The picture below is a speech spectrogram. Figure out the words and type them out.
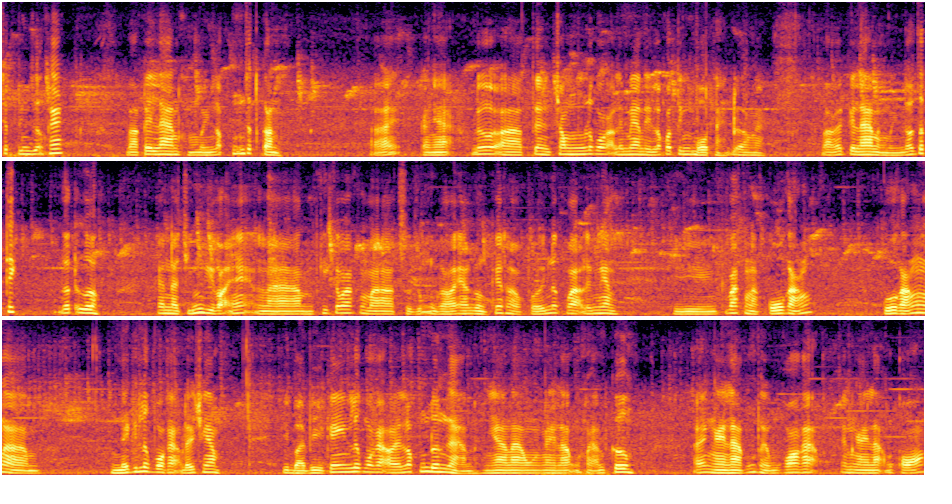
chất dinh dưỡng khác. Và cây lan của mình nó cũng rất cần. Đấy cả nhà. Nếu à, trong lúc gạo lên men thì nó có tinh bột này đường này. Và cái cây lan của mình nó rất thích rất ưa nên là chính vì vậy ấy, là khi các bác mà sử dụng GE gừng kết hợp với nước gạo lên men thì các bác là cố gắng cố gắng là lấy cái nước vo gạo đấy cho em. Thì bởi vì cái nước vo gạo đấy nó cũng đơn giản nhà nào ngày nào cũng phải ăn cơm đấy, ngày nào cũng phải vo gạo nên ngày nào cũng có.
